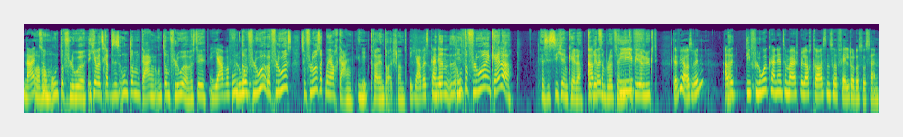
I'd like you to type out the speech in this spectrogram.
Aber Nahezu. warum Unterflur? Ich habe jetzt geglaubt, das ist unterm Gang, unterm Flur, weißt du? Ja, aber Flur. Unterm Flur, aber Flur, zu Flur sagt man ja auch Gang, in, gerade in Deutschland. Ja, aber es kann Und ja dann unter Flur im Keller. Das ist sicher im Keller. Du Aber redest dann Blödsinn. Wikipedia lügt. Darf ich ausreden? Aber Ja. die Flur kann ja zum Beispiel auch draußen so ein Feld oder so sein.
